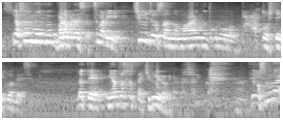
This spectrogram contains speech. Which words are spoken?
のシーンいや、それもバラバラですよ。つまり、中条さんの周りのところをバーッと押していくわけですよ。だって、港署って言ったら広いわけだから、若干。うんでもそれは、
